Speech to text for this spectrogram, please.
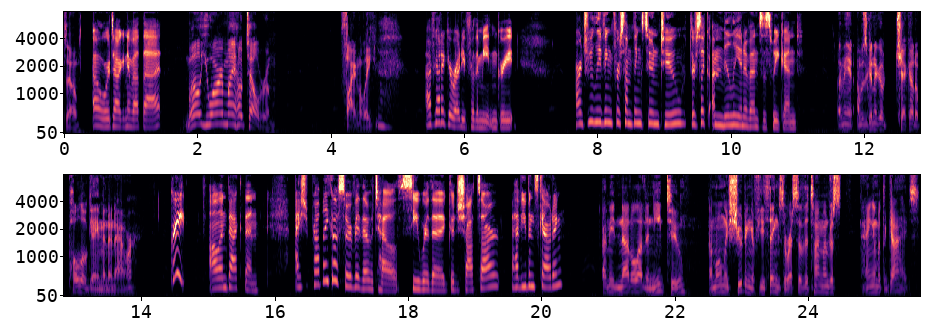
So, oh, we're talking about that? well, you are in my hotel room. Finally. I've got to get ready for the meet and greet. Aren't you leaving for something soon, too? There's like a million events this weekend. I mean, I was gonna go check out a polo game in an hour. Great. I'll unpack then. I should probably go survey the hotel, see where the good shots are. Have you been scouting? I mean, not a lot of need to. I'm only shooting a few things. The rest of the time, I'm just hanging with the guys.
